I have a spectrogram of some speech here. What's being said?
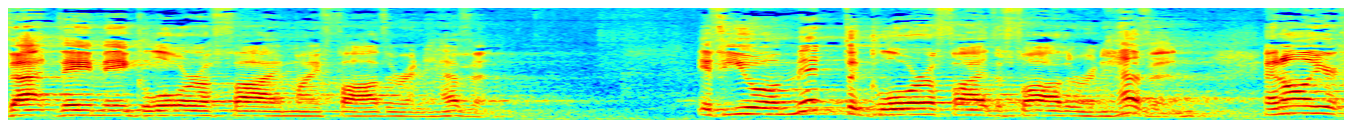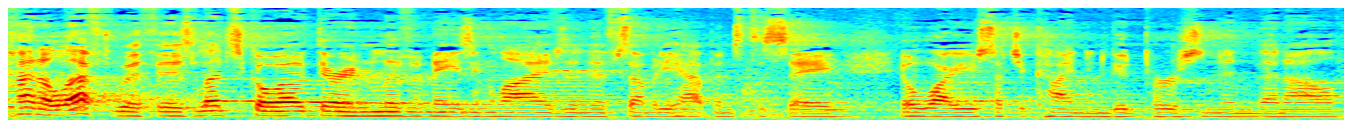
that they may glorify my father in heaven. If you omit the glorify the father in heaven And all you're kind of left with is let's go out there and live amazing lives. And if somebody happens to say, know, why are you such a kind and good person? And then I'll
